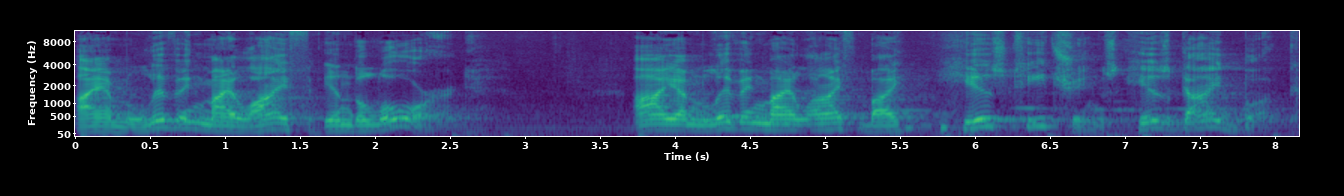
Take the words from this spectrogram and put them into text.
I am living my life in the Lord. I am living my life by His teachings, His guidebook.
